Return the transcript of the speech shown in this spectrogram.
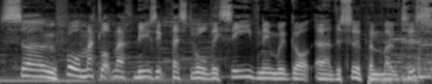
So, for Matlock Bath Music Festival this evening, we've got uh, the Serpent Motors.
